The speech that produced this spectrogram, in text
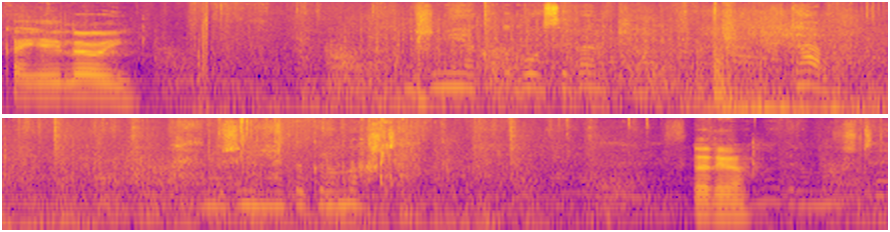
Uciekaj, Aloy. Brzmi jak odgłosy walki. Tam. Brzmi jak gromoszczek. Serio? Gromoszczek?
